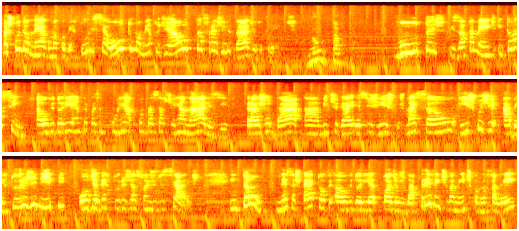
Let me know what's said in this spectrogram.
mas quando eu nego uma cobertura, isso é outro momento de alta fragilidade do cliente. Multa Multas, exatamente. Então, assim, a ouvidoria entra, por exemplo, com, com um processo de reanálise para ajudar a mitigar esses riscos, mas são riscos de aberturas de NIP ou de aberturas de ações judiciais. Então, nesse aspecto, a ouvidoria pode ajudar preventivamente, como eu falei,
